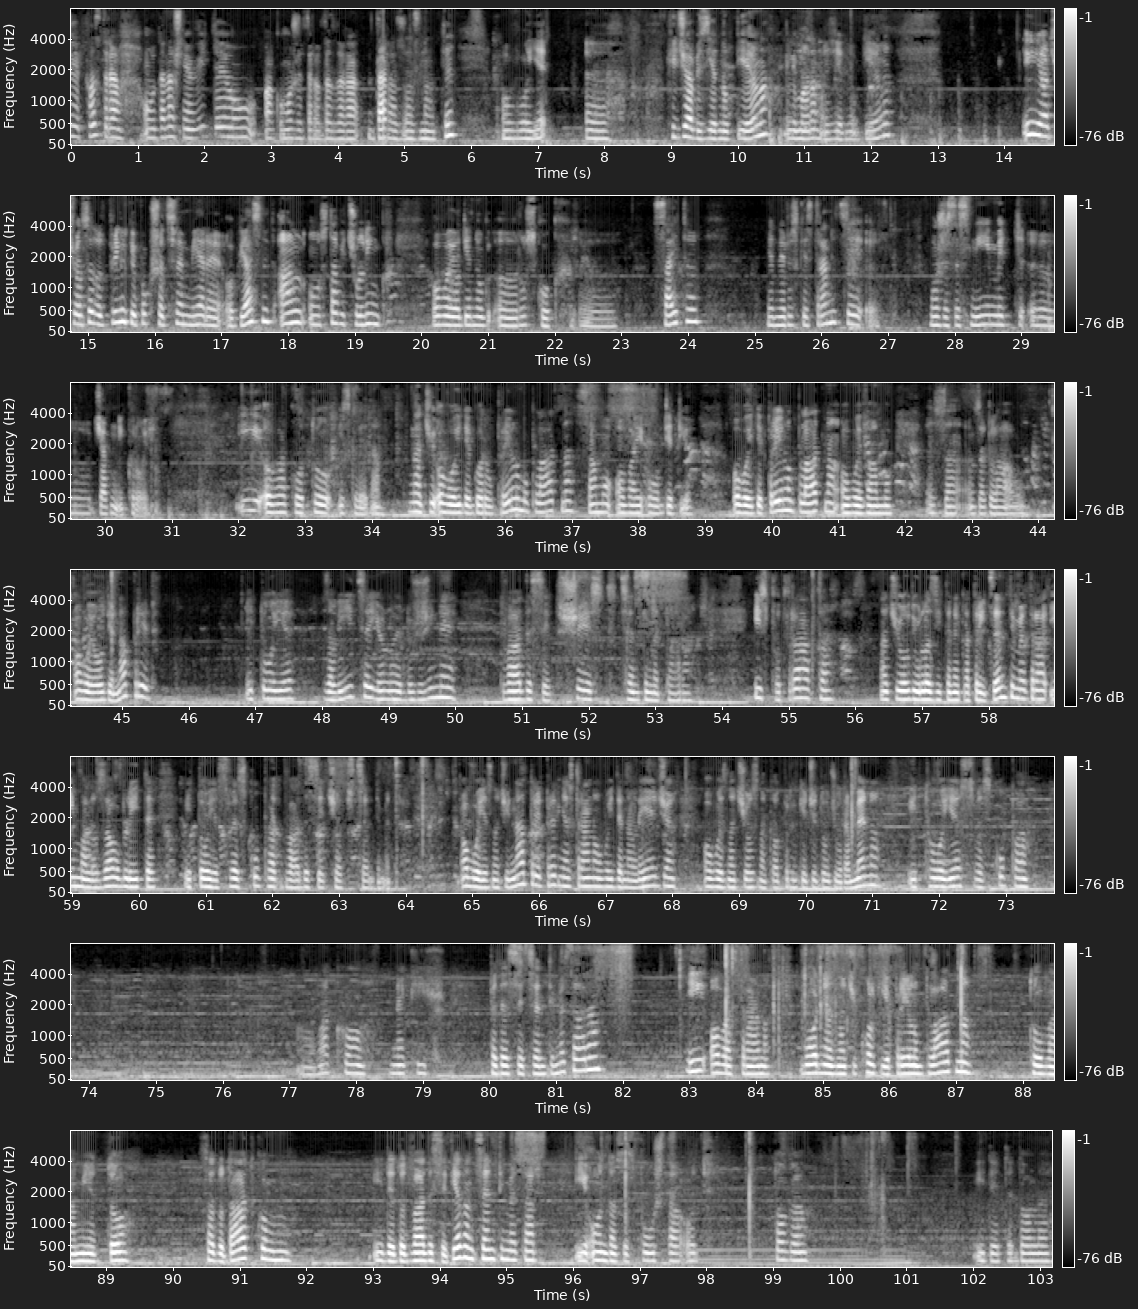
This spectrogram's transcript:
Lijep pozdrav u današnjem videu. Ako možete da, da razaznate, ovo je e, hijab iz jednog dijela ili marama iz jednog dijela. I ja ću vam sad otprilike pokušati sve mjere objasniti, ali stavit ću link. Ovo je od jednog e, ruskog e, sajta, jedne ruske stranice može se snimiti e, kroj. I ovako to izgleda. Znači ovo ide gore u prelomu platna, samo ovaj ovdje dio. Ovo ide prelom platna, ovo je vamo za, za glavu. Ovo je ovdje naprijed i to je za lice i ono je dužine 26 cm. Ispod vrata Znači ovdje ulazite neka 3 cm i malo zaoblite i to je sve skupa 24 cm. Ovo je znači naprijed, prednja strana, ovo ide na leđa, ovo je znači oznaka otprilike će dođu ramena i to je sve skupa ovako nekih 50 cm i ova strana gornja, znači koliki je prelom platna, to vam je to sa dodatkom, ide do 21 cm i onda se spušta od toga, idete dole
